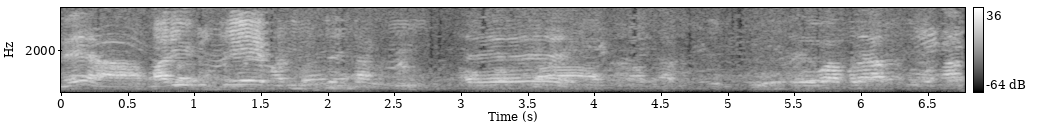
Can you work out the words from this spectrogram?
né? A Maria José, Maria José está aqui. É, é, um abraço a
